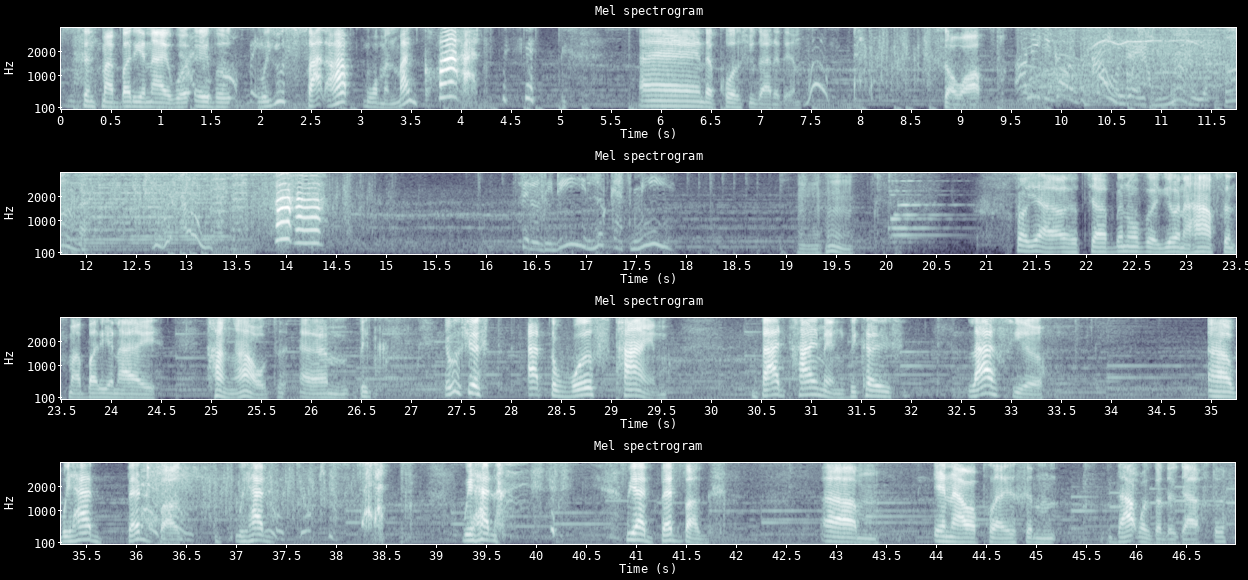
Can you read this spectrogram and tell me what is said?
since my buddy and I were able. Will you shut up, woman? My God! and of course, you got it in. So off. I need to go to the store. I'm to marry a farmer. Fiddle-dee-dee, look at me. hmm So yeah, it's uh, been over a year and a half since my buddy and I hung out. Um, it was just at the worst time, bad timing because last year uh, we had bed bug. We had we had we had bed bugs um, in our place, and that was a disaster.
